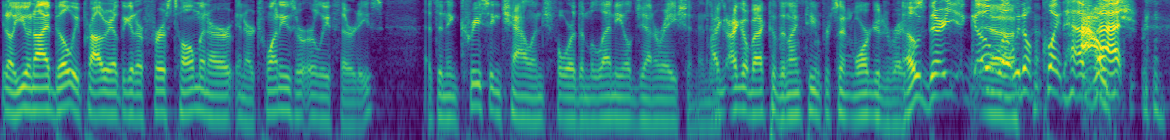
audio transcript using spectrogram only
you know, you and I, Bill, we probably were able to get our first home in our in our 20s or early 30s. It's an increasing challenge for the millennial generation. And I, I go back to the 19% mortgage rates. Oh, there you go. Yeah. Well, we don't quite have Ouch. that.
